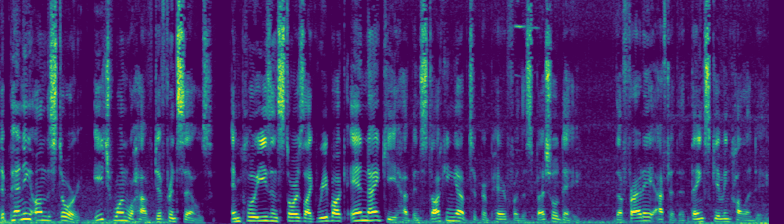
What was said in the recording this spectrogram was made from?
Depending on the store, each one will have different sales. Employees in stores like Reebok and Nike have been stocking up to prepare for the special day, the Friday after the Thanksgiving holiday.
